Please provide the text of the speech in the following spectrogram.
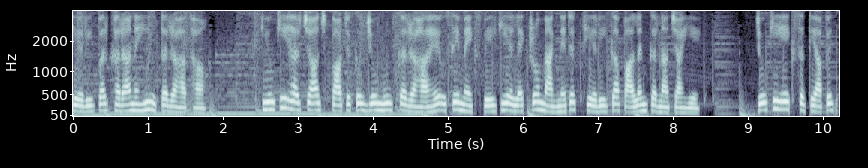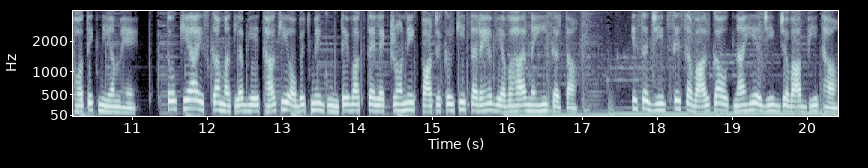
थियोरी पर खरा नहीं उतर रहा था। क्योंकि हर चार्ज पार्टिकल जो मूव कर रहा है उसे मैक्सवेल की इलेक्ट्रोमैग्नेटिक थियोरी का पालन करना चाहिए। जो कि एक सत्यापित भौतिक नियम है। तो क्या इसका मतलब ये था कि ऑर्बिट में घूमते वक्त इलेक्ट्रॉन एक पार्टिकल की तरह व्यवहार नहीं करता? इस अजीब से सवाल का उतना ही अजीब जवाब भी था।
